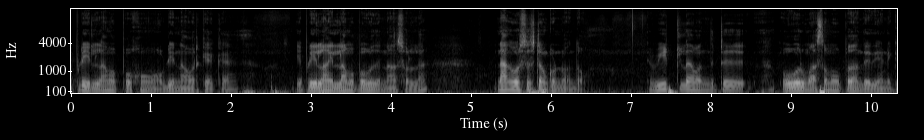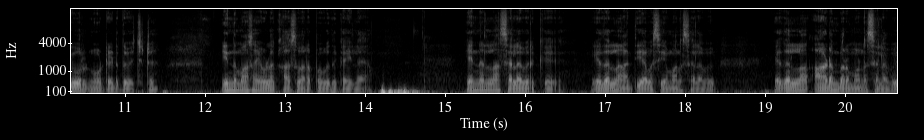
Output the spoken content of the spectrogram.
எப்படி இல்லாமல் போகும்? அப்படின்னு அவர் கேட்க எப்படிலாம் இல்லாமல் போகுதுன்னு நான் சொல்ல. நாங்கள் ஒரு சிஸ்டம் கொண்டு வந்தோம். வீட்டில் வந்துட்டு ஒவ்வொரு மாதமும் முப்பதாம் தேதி அன்றைக்கி ஒரு நோட் எடுத்து வச்சுட்டு இந்த மாதம் எவ்வளோ காசு வரப்போகுது கையில்? என்னெல்லாம் செலவு இருக்குது எதெல்லாம் அத்தியாவசியமான செலவு? எதெல்லாம் ஆடம்பரமான செலவு?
